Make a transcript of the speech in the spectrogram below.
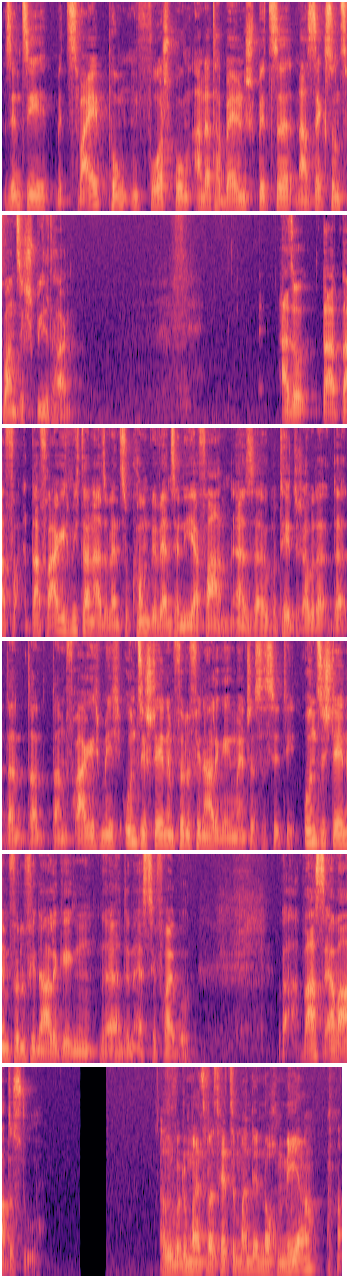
sind sie mit zwei Punkten Vorsprung an der Tabellenspitze nach 26 Spieltagen. Also da, da, da frage ich mich dann, also wenn es so kommt, wir werden es ja nie erfahren, ja, das ist ja hypothetisch, aber da, da, da, dann frage ich mich, und sie stehen im Viertelfinale gegen Manchester City und sie stehen im Viertelfinale gegen äh, den SC Freiburg. Was erwartest du? Also du meinst, was hätte man denn noch mehr?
